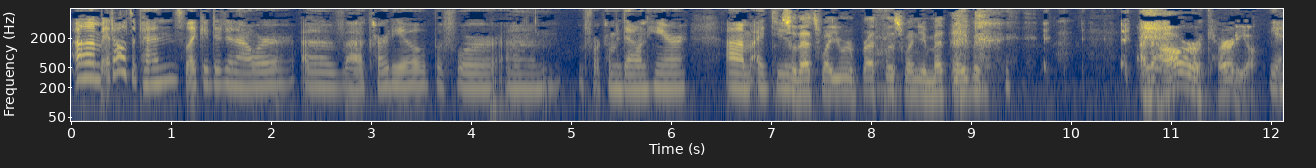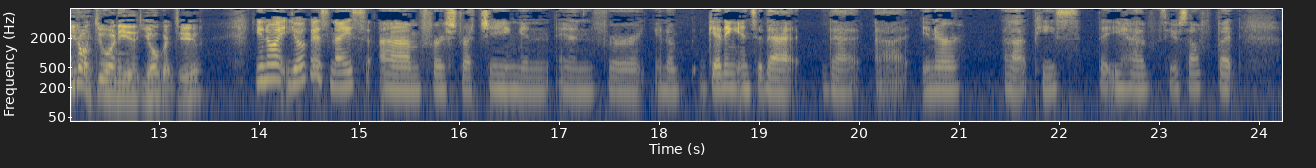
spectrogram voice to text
Um, it all depends. Like I did an hour of uh, cardio before um, before coming down here. Um, I do. So that's why you were breathless when you met David? An hour of cardio. Yeah. You don't do any yoga, do you? You know what? Yoga is nice um, for stretching and and for you know getting into that that uh, inner uh, peace that you have with yourself. But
